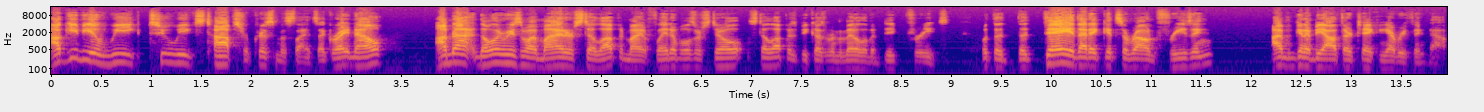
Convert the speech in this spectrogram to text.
I'll give you a week, two weeks tops for Christmas lights. Like right now, I'm not. The only reason why mine are still up and my inflatables are still still up is because we're in the middle of a deep freeze. But the the day that it gets around freezing, I'm gonna be out there taking everything down.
